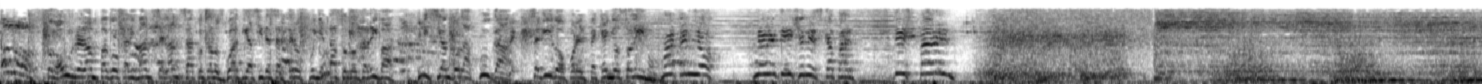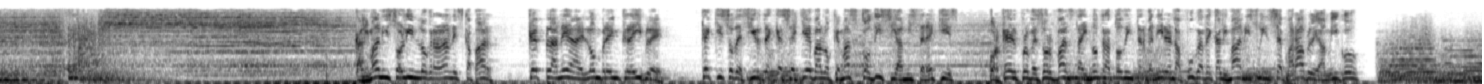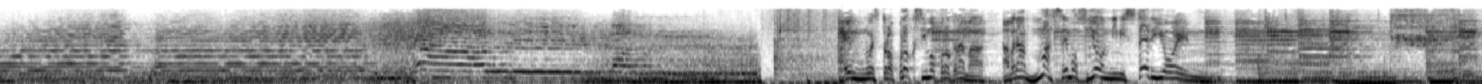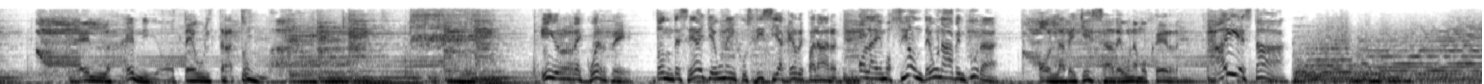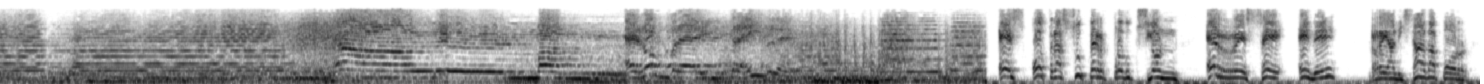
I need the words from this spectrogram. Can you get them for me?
¡Vamos! Como un relámpago, Calimán se lanza contra los guardias y de certeros puñetazos los derriba, iniciando la fuga, seguido por el pequeño Solín. ¡Mátenlo! ¡No le dejen escapar! ¡Disparen! Calimán y Solín lograrán escapar. ¿Qué planea el hombre increíble? ¿Qué quiso decir de que se lleva lo que más codicia Mr. X? ¿Por qué el profesor Vanstein no trató de intervenir en la fuga de Calimán y su inseparable amigo? En nuestro próximo programa habrá más emoción y misterio en. El genio de Ultratumba. Y recuerde, donde se halle una injusticia que reparar, o la emoción de una aventura, o la belleza de una mujer, ahí está. Otra superproducción RCN realizada por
